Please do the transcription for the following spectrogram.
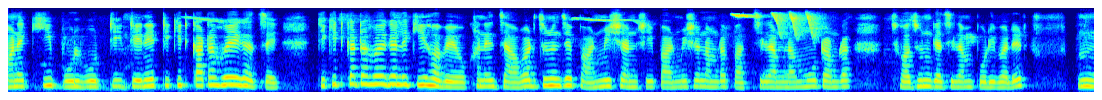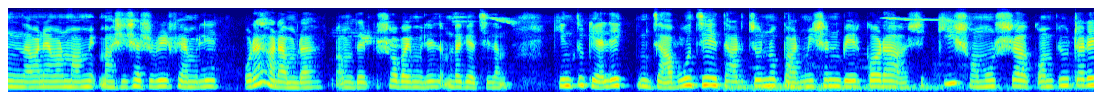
মানে কি বলব ট্রেনের টিকিট কাটা হয়ে গেছে। টিকিট কাটা হয়ে গেলে কি হবে? ওখানে যাওয়ার জন্য যে পারমিশন সেই পারমিশন আমরা পাচ্ছিলাম না। মোট আমরা ছজন গেছিলাম পরিবারের। মানে আমার মামি মাসি শাশুড়ির ফ্যামিলির ওরা আর আমরা, আমাদের সবাই মিলে আমরা গেছিলাম। কিন্তু গেলে যাব যে তার জন্য পারমিশন বের করা, সে কি সমস্যা? কম্পিউটারে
